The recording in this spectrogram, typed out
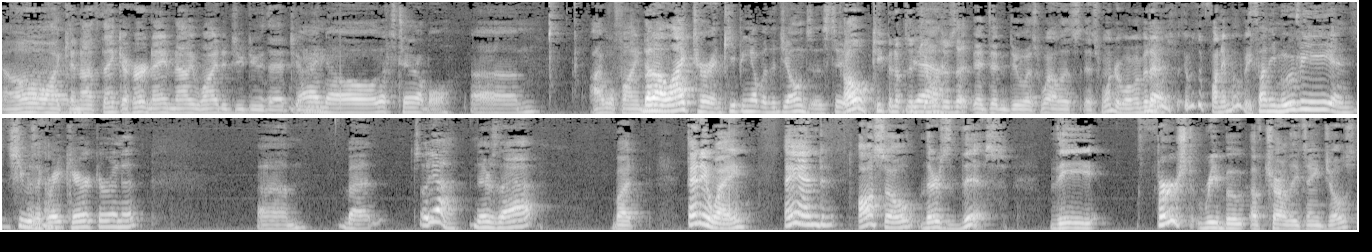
oh, I cannot think of her name now. Why did you do that to I me? know that's terrible. Um, I will find but I liked her in Keeping Up with the Joneses too. Oh, keeping up with the Yeah. Joneses. That it didn't do as well as, as Wonder Woman, but, But- it was it was a funny movie. funny movie, and she was a great character in it. Um, but so yeah, there's that. But anyway, and also there's this: the first reboot of Charlie's Angels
